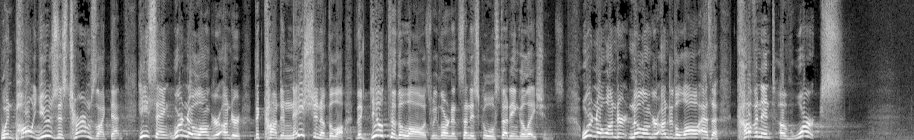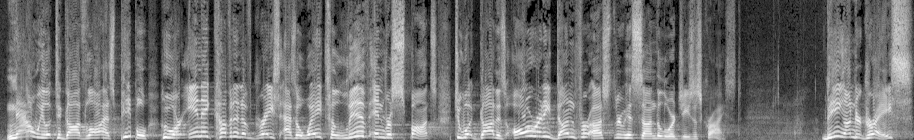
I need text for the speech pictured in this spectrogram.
When Paul uses terms like that, he's saying we're no longer under the condemnation of the law, the guilt of the law, as we learned in Sunday school studying Galatians. We're no, under, no longer under the law as a covenant of works. Now we look to God's law as people who are in a covenant of grace as a way to live in response to what God has already done for us through his Son, the Lord Jesus Christ. Being under grace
